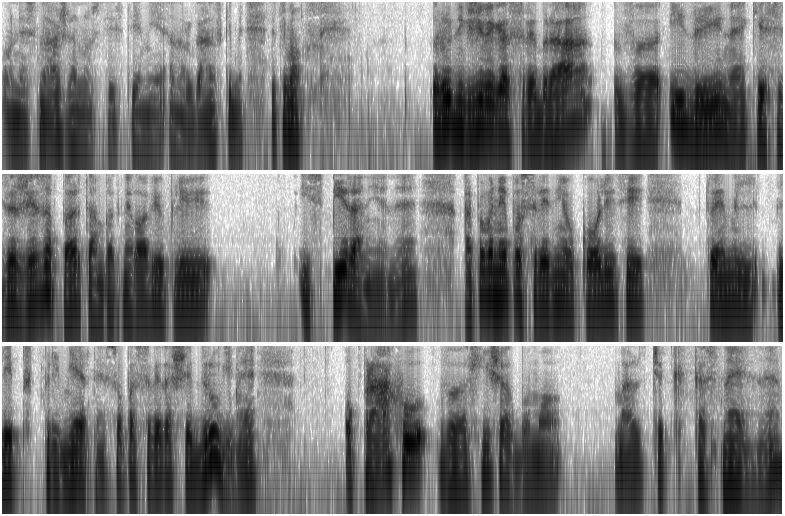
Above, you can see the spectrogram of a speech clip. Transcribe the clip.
onesnaženosti s temi anorganskimi, recimo rudnik živega srebra v Idri, ne, ki je sicer že zaprt, ampak njegovi vplivi izpiranje, ne, ali pa v neposrednji okolici, to je lep primer, ne, so pa seveda še drugi, ne, o prahu v hišah bomo malček kasneje. Ne?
